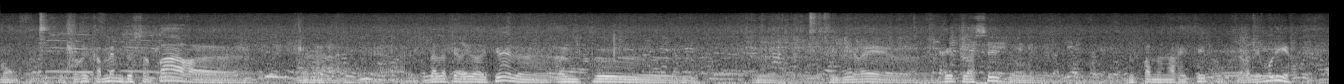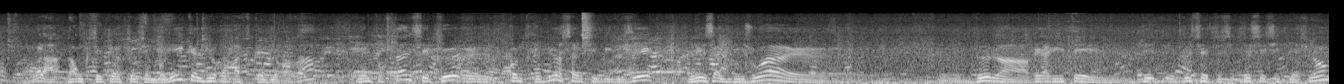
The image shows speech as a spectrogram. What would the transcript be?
Bon, ce serait quand même de sa part dans la période actuelle, euh, un peu, euh, dirais, euh, déplacé de, prendre un arrêté pour faire démolir. Voilà, donc c'est une action symbolique, elle durera ce qu'elle durera. L'important c'est qu'elle contribue à sensibiliser les albigeois de la réalité de, ces situations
